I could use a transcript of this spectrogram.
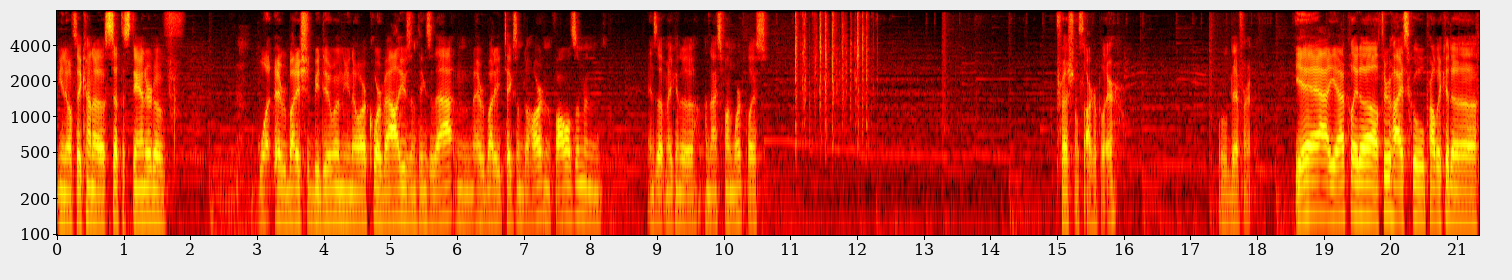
you know, if they kind of set the standard of what everybody should be doing, you know, our core values and things of that, and everybody takes them to heart and follows them and ends up making a, a nice, fun workplace. Professional soccer player. A little different. Yeah, yeah, I played uh, through high school. Probably could have,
